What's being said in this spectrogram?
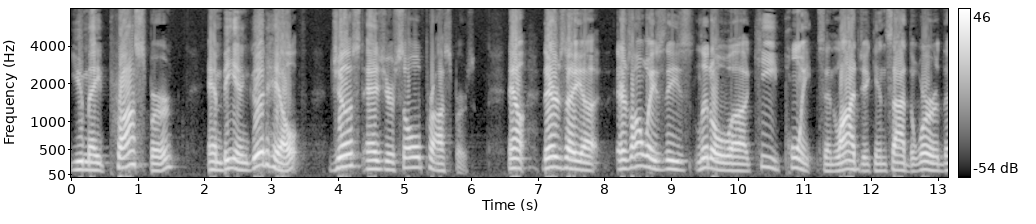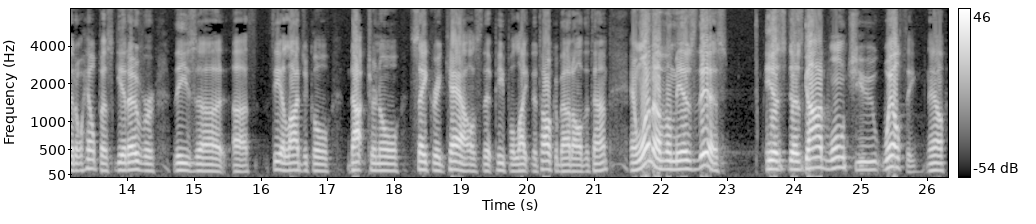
you may prosper and be in good health just as your soul prospers." Now, there's a uh, there's always these little uh, key points and logic inside the word that'll help us get over these uh, uh theological doctrinal sacred cows that people like to talk about all the time. And one of them is this is does God want you wealthy? Now,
